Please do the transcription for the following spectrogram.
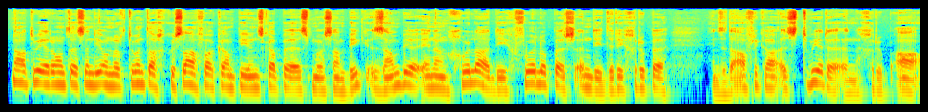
Na twee rondes in die onder 20 Kusafa Kampioenskappe is Mosambiek, Zambië en Angola die voorlopers in die drie groepe en Suid-Afrika is tweede in groep A.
